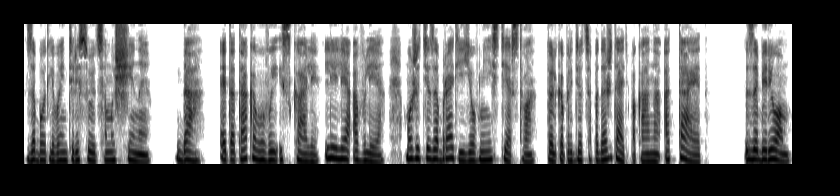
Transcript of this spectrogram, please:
Заботливо интересуются мужчины. «Да, это та, кого вы искали, Лилия Авле. Можете забрать ее в министерство, только придется подождать, пока она оттает». «Заберем.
